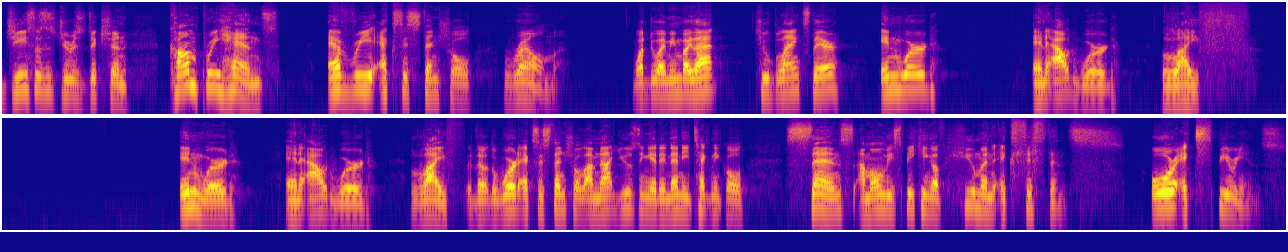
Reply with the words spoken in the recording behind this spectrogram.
Jesus' jurisdiction comprehends every existential realm. What do I mean by that? Two blanks there inward and outward life. Inward and outward life. The, the word existential, I'm not using it in any technical sense. I'm only speaking of human existence or experience.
